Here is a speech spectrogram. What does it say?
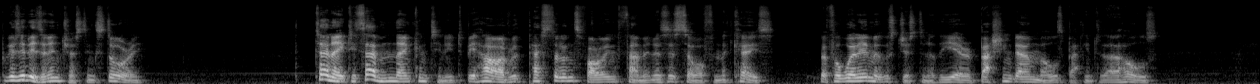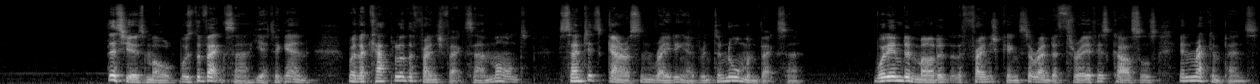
because it is an interesting story. 1087 then continued to be hard, with pestilence following famine as is so often the case. But for William it was just another year of bashing down moles back into their holes. This year's mole was the Vexin yet again, when the capital of the French Vexin, Mantes, sent its garrison raiding over into Norman Vexin. William demanded that the French king surrender three of his castles in recompense.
